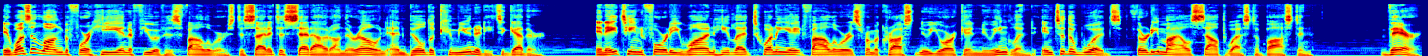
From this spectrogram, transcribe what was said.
It wasn't long before he and a few of his followers decided to set out on their own and build a community together. In 1841, he led 28 followers from across New York and New England into the woods 30 miles southwest of Boston. There,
